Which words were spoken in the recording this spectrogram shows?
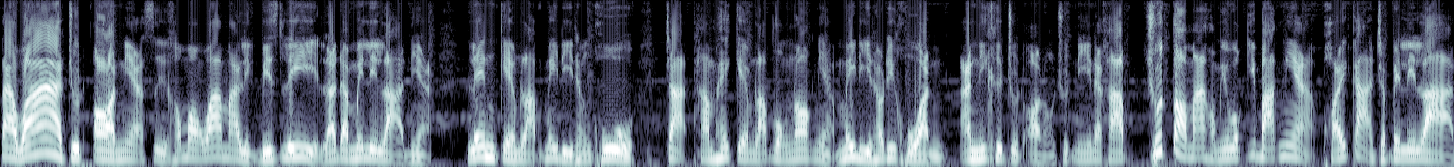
แต่ว่าจุดอ่อนเนี่ยสื่อเขามองว่ามาลิกบิสลีย์และดัมมิลิลาดเนี่ยเล่นเกมรับไม่ดีทั้งคู่ จะทำให้เกมรับวงนอกเนี่ยไม่ดีเท่าที่ควร อันนี้คือจุดอ่อนของชุดนี้นะครับ ชุดต่อมาของมิวอกกี้บัคเนี่ยพอยต์การ์ดจะเป็นลิลาด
